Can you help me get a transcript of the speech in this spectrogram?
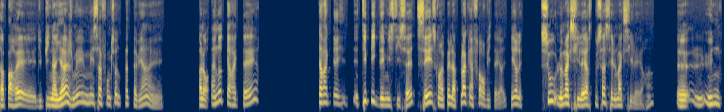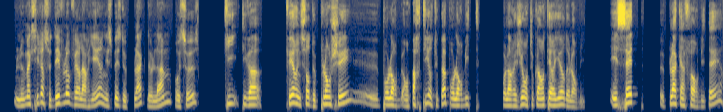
Ça paraît du pinaillage, mais, mais ça fonctionne très très bien. Alors, un autre caractère, typique des mysticètes, c'est ce qu'on appelle la plaque infraorbitaire. C'est-à-dire sous le maxillaire, tout ça c'est le maxillaire. Hein. Euh, une, le maxillaire se développe vers l'arrière, une espèce de plaque, de lame osseuse, qui, va faire une sorte de plancher, euh, pour en partie en tout cas pour l'orbite, pour la région en tout cas antérieure de l'orbite. Et cette euh, plaque infraorbitaire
